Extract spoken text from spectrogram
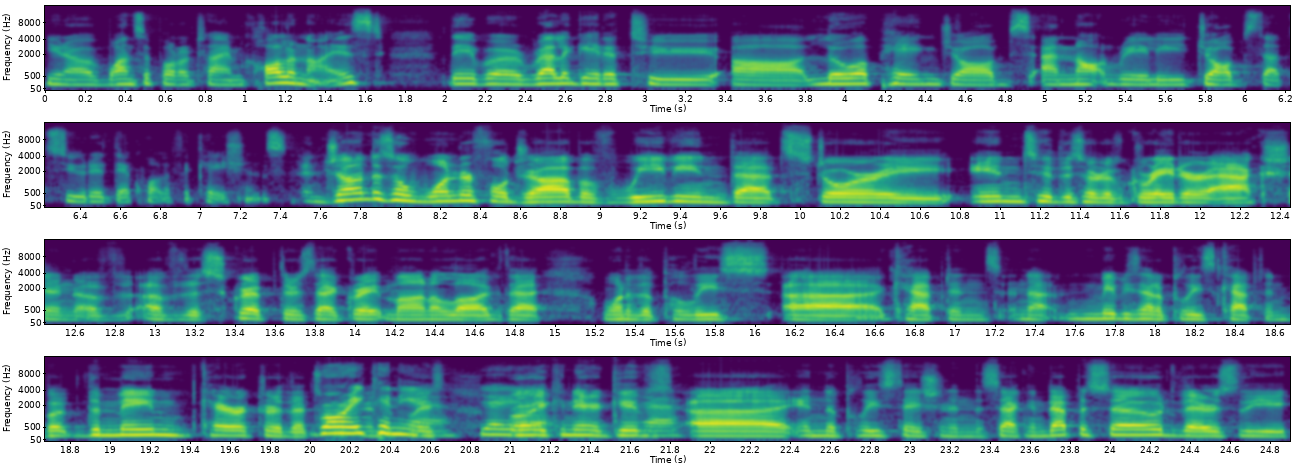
you know, once upon a time colonized, they were relegated to uh, lower paying jobs and not really jobs that suited their qualifications. And John does a wonderful job of weaving that story into the sort of greater action of, of the script. There's that great monologue that one of the police uh, captains, not maybe he's not a police captain, but the main character that's Rory Kinnear. yeah, Rory yeah. Kinnear gives Yeah. uh, in the police station in the second episode. There's the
